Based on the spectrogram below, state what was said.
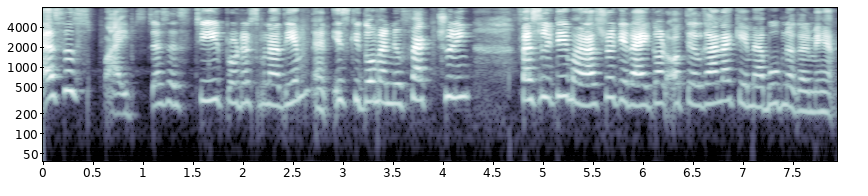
SS pipes जैसे स्टील प्रोडक्ट्स बनाती है। एंड इसकी दो मैन्युफैक्चरिंग फैसिलिटी महाराष्ट्र के रायगढ़ और तेलंगाना के महबूब नगर में है।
